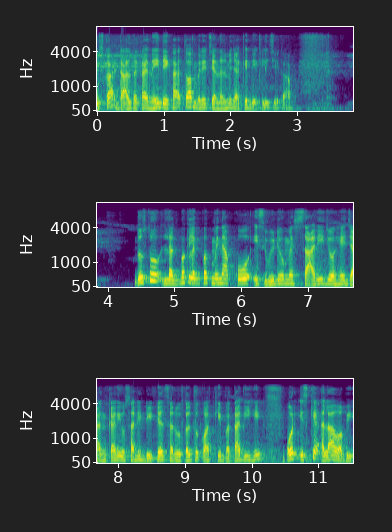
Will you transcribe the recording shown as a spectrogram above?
उसका डाल रखा है, नहीं देखा है तो आप मेरे चैनल में जाके देख लीजिएगा। दोस्तों, लगभग लगभग मैंने आपको इस वीडियो में सारी जो है जानकारी और सारी डिटेल सर्वकल्पवाद की बता दी है। और इसके अलावा भी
